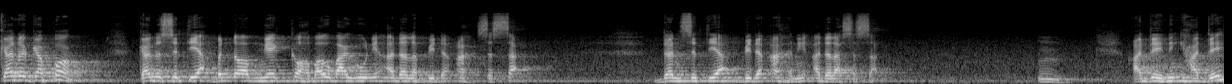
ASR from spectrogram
Kerana apa? Kerana setiap benda mengekah baru-baru ni adalah bid'ah sesat. Dan setiap bid'ah ni adalah sesat. Hmm. Hadis ni hadis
